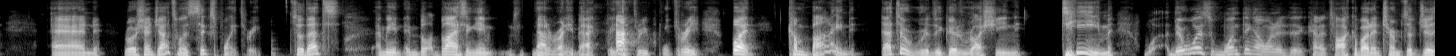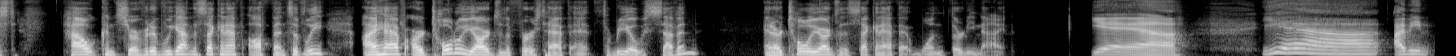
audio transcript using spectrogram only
And Roschon Johnson was 6.3. So that's, I mean, in Blasingame, not a running back, but yeah, 3.3. But combined, that's a really good rushing team. There was one thing I wanted to kind of talk about in terms of just how conservative we got in the second half offensively. I have our total yards in the first half at 307 and our total yards in the second half at 139. Yeah. Yeah. I mean,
